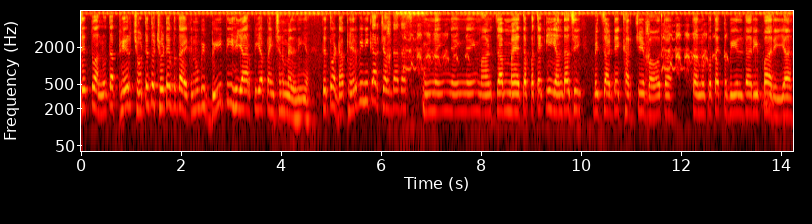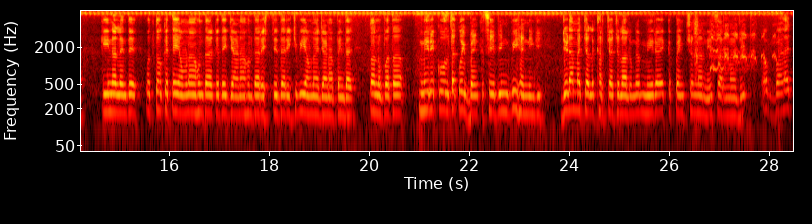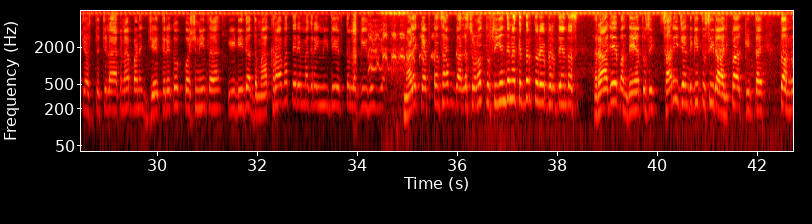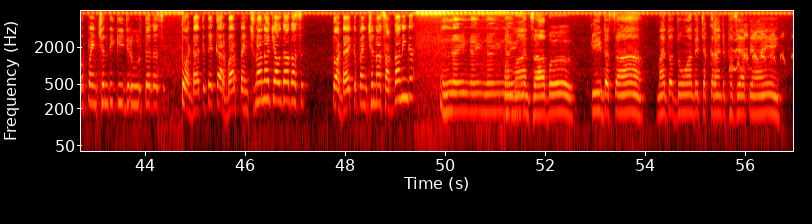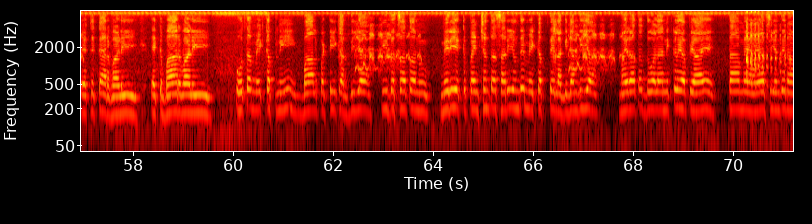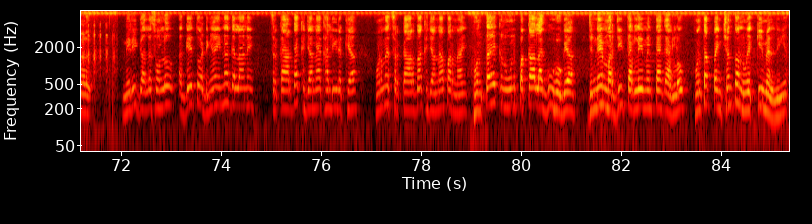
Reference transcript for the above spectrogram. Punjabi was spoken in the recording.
ਤੇ ਤੁਹਾਨੂੰ ਤਾਂ ਫੇਰ ਛੋਟੇ ਤੋਂ ਛੋਟੇ ਵਿਧਾਇਕ ਨੂੰ ਵੀ 20 30000 ਰੁਪਇਆ ਪੈਨਸ਼ਨ ਮਿਲਣੀ ਆ। ਤੇ ਤੁਹਾਡਾ ਫੇਰ ਵੀ ਨਹੀਂ ਘਰ ਚੱਲਦਾ, ਦੱਸ। ਨਹੀਂ ਨਹੀਂ ਨਹੀਂ, ਮਾਨ ਸਾਹਿਬ, ਮੈਂ ਤਾਂ ਪਤਾ ਕੀ ਆਂਦਾ ਸੀ ਵੀ ਸਾਡੇ ਖਰਚੇ ਬਹੁਤ ਆ। ਤੁਹਾਨੂੰ ਪਤਾ ਕਬੀਲਦਾਰੀ ਭਾਰੀ ਆ। ਕੀ ਨਾ ਲੈਂਦੇ, ਉੱਤੋਂ ਕਿਤੇ ਆਉਣਾ ਹੁੰਦਾ, ਕਿਤੇ ਜਾਣਾ ਹੁੰਦਾ, ਰਿਸ਼ਤੇਦਾਰੀ 'ਚ ਵੀ ਆਉਣਾ ਜਾਣਾ ਪੈਂਦਾ। ਤੁਹਾਨੂੰ ਪਤਾ ਮੇਰੇ ਕੋਲ ਤਾਂ ਕੋਈ ਬੈਂਕ ਸੇਵਿੰਗ ਵੀ ਹੈ ਨਹੀਂਗੀ ਜਿਹੜਾ ਮੈਂ ਚੱਲ ਖਰਚਾ ਚਲਾ ਲੂੰਗਾ ਮੇਰਾ ਇੱਕ ਪੈਨਸ਼ਨ ਨਾਲ ਨਹੀਂ ਸਰਨਾ ਜੀ। ਉਹ ਬੜਾ ਚੁਸਤ ਚਲਾਕ ਨਾ ਬਣ ਜੇ ਤੇਰੇ ਕੋ ਕੁਛ ਨਹੀਂ ਤਾਂ ਈਡੀ ਦਾ ਦਿਮਾਗ ਖਰਾਬ ਆ ਤੇਰੇ ਮਗਰ ਇੰਨੀ ਦੇਰ ਤੋਂ ਲੱਗੀ ਹੋਈ ਆ। ਨਾਲੇ ਕੈਪਟਨ ਸਾਹਿਬ ਗੱਲ ਸੁਣੋ ਤੁਸੀਂ ਇਹਦੇ ਨਾਲ ਕਿੱਧਰ ਤੁਰੇ ਫਿਰਦੇ ਆ? ਦੱਸ ਰਾਜੇ ਬੰਦੇ ਆ ਤੁਸੀਂ ਸਾਰੀ ਜ਼ਿੰਦਗੀ ਤੁਸੀਂ ਰਾਜ ਭਾਗ ਕੀਤਾ ਤੁਹਾਨੂੰ ਪੈਨਸ਼ਨ ਦੀ ਕੀ ਜ਼ਰੂਰਤ ਹੈ ਦੱਸ? ਤੁਹਾਡਾ ਕਿਤੇ ਘਰ-ਬਾਰ ਪੈਨਸ਼ਨਾਂ ਨਾ ਚੱਲਦਾ ਦੱਸ? ਤੁਹਾਡਾ ਇੱਕ ਪੈਨਸ਼ਨ ਨਾਲ ਸਰਦਾ ਨਹੀਂਗਾ ਨਹੀਂ ਨਹੀਂ ਨਹੀਂ ਨਹੀਂ ਮਾਨ ਸਾਹਿਬ ਕੀ ਦੱਸਾਂ? ਮੈਂ ਤਾਂ ਦੋਵਾਂ ਦੇ ਚੱਕਰਾਂ 'ਚ ਫਸਿਆ ਪਿਆ ਏ। ਇੱਕ ਘਰ ਵਾਲੀ, ਇੱਕ ਬਾਹਰ ਵਾਲੀ। ਉਹ ਤਾਂ ਮੇਕਅਪ ਨਹੀਂ, ਬਾਲ ਪੱਟੀ ਕਰਦੀ ਆ। ਕੀ ਦੱਸਾਂ ਤੁਹਾਨੂੰ? ਮੇਰੀ ਇੱਕ ਪੈਨਸ਼ਨ ਤਾਂ ਸਾਰੀ ਉਹਦੇ ਮੇਕਅਪ ਤੇ ਲੱਗ ਜਾਂਦੀ ਆ। ਮੇਰਾ ਤਾਂ ਦੁਆਲਾ ਨਿਕਲਿਆ ਪਿਆ ਏ, ਤਾਂ ਮੈਂ ਆਇਆ ਸੀ ਇਹਦੇ ਨਾਲ। ਮੇਰੀ ਗੱਲ ਸੁਣ ਲਓ, ਅੱਗੇ ਤੁਹਾਡੀਆਂ ਇਹਨਾਂ ਗੱਲਾਂ ਨੇ। ਸਰਕਾਰ ਦਾ ਖਜ਼ਾਨਾ ਖਾਲੀ ਰੱਖਿਆ। ਹੁਣ ਮੈਂ ਸਰਕਾਰ ਦਾ ਖਜ਼ਾਨਾ ਭਰਨਾ ਏ। ਹੁਣ ਤਾਂ ਇਹ ਕਾਨੂੰਨ ਪੱਕਾ ਲਾਗੂ ਹੋ ਗਿਆ। ਜਿੰਨੇ ਮਰਜ਼ੀ ਤਰਲੇ ਮਿੰਤਾਂ ਕਰ ਲਓ ਹੁਣ ਤਾਂ ਪੈਨਸ਼ਨ ਤੁਹਾਨੂੰ ਇੱਕ ਹੀ ਮਿਲਣੀ ਆ।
